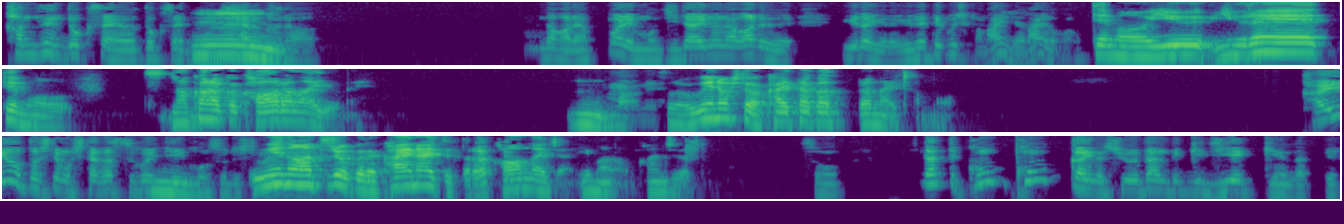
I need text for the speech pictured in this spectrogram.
完全独裁は独裁の問題あるから。だからやっぱりもう時代の流れでゆらゆら揺れていくしかないんじゃないのかな。でも、ゆ、揺れても、なかなか変わらないよね。うん。まあね。その上の人は変えたがらないと思変えようとしても下がすごい抵抗するし。う。上の圧力で変えないって言ったら変わんないじゃん、今の感じだと。そう。だってこん今回の集団的自衛権だって、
